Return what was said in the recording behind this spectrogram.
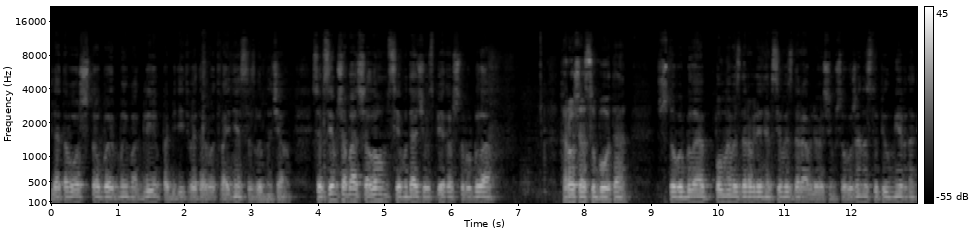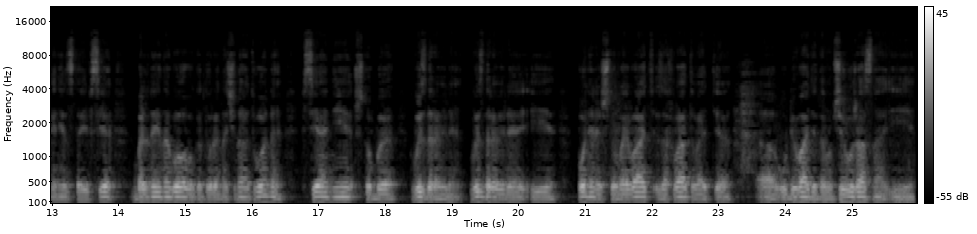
для того, чтобы мы могли победить в этой вот войне со злым началом. Все, всем шаббат шалом, всем удачи, успехов, чтобы была хорошая суббота, чтобы было полное выздоровление всем выздоравливающим, чтобы уже наступил мир наконец-то, и все больные на голову, которые начинают войны, все они, чтобы выздоровели, выздоровели и поняли, что воевать, захватывать, э, э, убивать это вообще ужасно, и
